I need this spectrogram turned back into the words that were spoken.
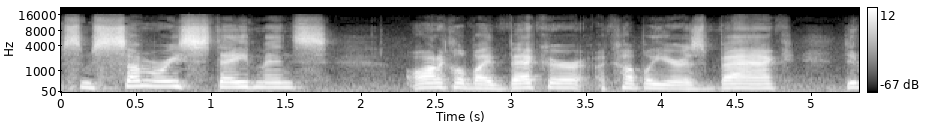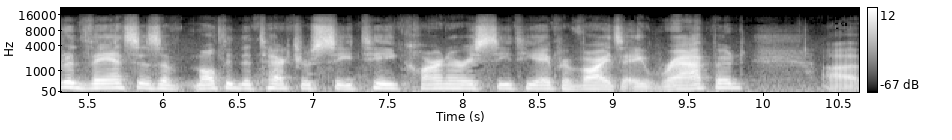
some summary statements. Article by Becker a couple years back. Due to advances of multi-detector CT, coronary CTA provides a rapid uh,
